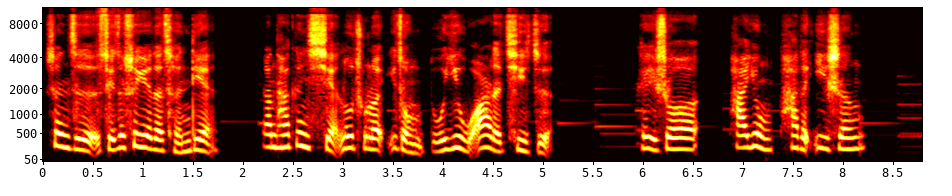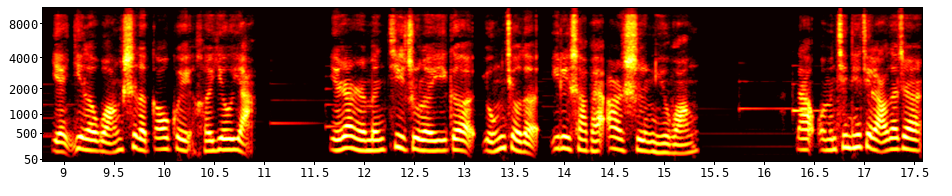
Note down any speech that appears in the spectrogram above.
甚至随着岁月的沉淀，让她更显露出了一种独一无二的气质。可以说，她用她的一生演绎了王室的高贵和优雅，也让人们记住了一个永久的伊丽莎白二世女王。那我们今天就聊到这儿，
